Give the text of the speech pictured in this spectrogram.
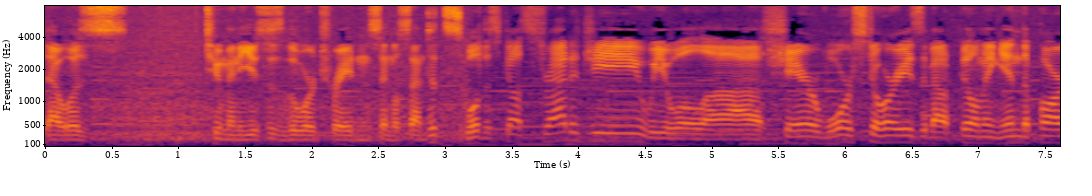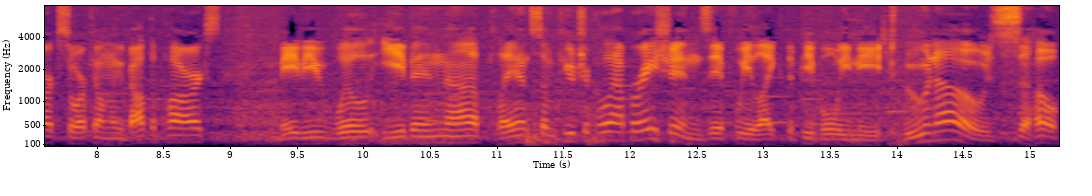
That was too many uses of the word trade in a single sentence. We'll discuss strategy. We will uh, share war stories about filming in the parks or filming about the parks. Maybe we'll even uh, plan some future collaborations if we like the people we meet. Who knows? So,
